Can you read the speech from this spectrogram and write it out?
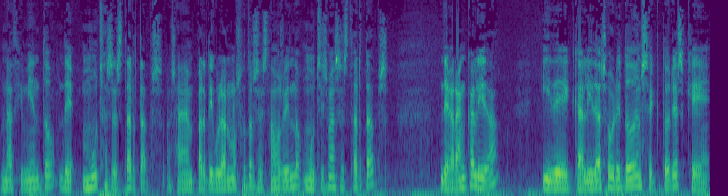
nacimiento de muchas startups. O sea, en particular nosotros estamos viendo muchísimas startups de gran calidad y de calidad sobre todo en sectores que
